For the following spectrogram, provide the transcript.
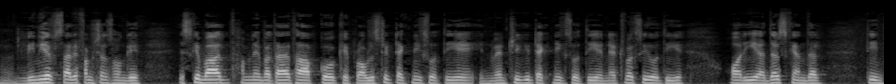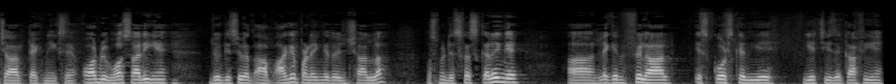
لینئر سارے فنکشنز ہوں گے۔ اس کے بعد ہم نے بتایا تھا آپ کو کہ پرابلسٹک ٹیکنیکس ہوتی ہے انوینٹری کی ٹیکنیکس ہوتی ہے نیٹورکس کی ہوتی ہے اور یہ ادرس کے اندر تین چار ٹیکنیکس ہیں۔ اور بھی بہت ساری ہیں جو کسی وقت آپ آگے پڑھیں گے تو انشاءاللہ اس میں ڈسکس کریں گے۔ آ, لیکن فی الحال اس کورس کے لیے یہ چیزیں کافی ہیں۔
